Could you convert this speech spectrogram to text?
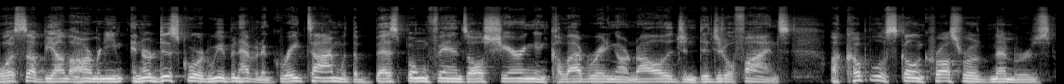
What's up, Beyond the Harmony? In our Discord, we've been having a great time with the best Bone fans all sharing and collaborating our knowledge and digital finds. A couple of Skull and Crossroad members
